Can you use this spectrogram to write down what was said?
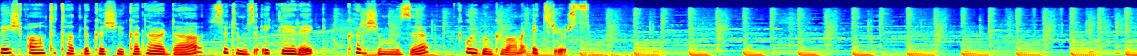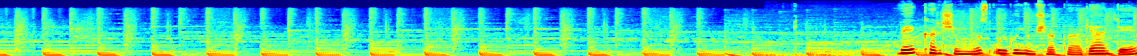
5-6 tatlı kaşığı kadar da sütümüzü ekleyerek karışımımızı uygun kıvama getiriyoruz. Ve karışımımız uygun yumuşaklığa geldi.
